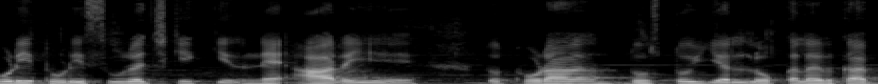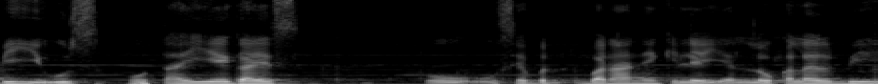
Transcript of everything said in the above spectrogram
थोड़ी थोड़ी सूरज की किरणें आ रही है तो थोड़ा दोस्तों येलो कलर का भी यूज़ होता ही है गाइस तो उसे बनाने के लिए येलो कलर भी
